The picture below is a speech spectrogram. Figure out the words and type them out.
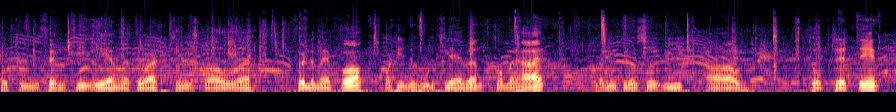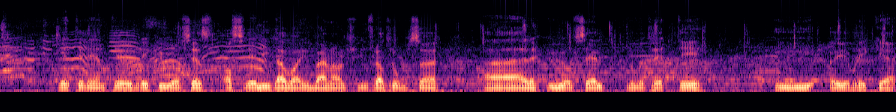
på 2.51 etter hvert, som vi skal uh, følge med på. Martine Hol Kleven kommer her. Ryker også ut av topp 30. 30. jente i øyeblikket uoffisielt. Astrid Elida Wang Bernhardsen fra Tromsø er uoffisielt nummer 30 i øyeblikket.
